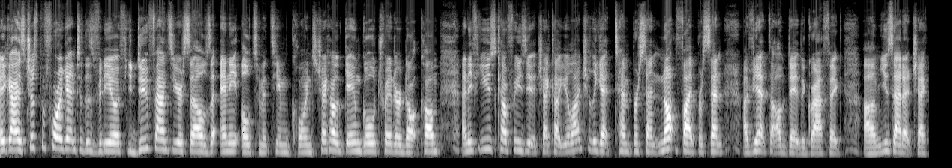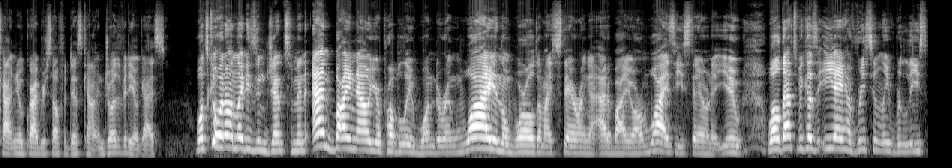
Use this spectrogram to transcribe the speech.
Hey guys, just before I get into this video, if you do fancy yourselves any Ultimate Team coins, check out GameGoldTrader.com, and if you use Calfreezy at checkout, you'll actually get 10%, not 5%. I've yet to update the graphic. Um, use that at checkout and you'll grab yourself a discount. Enjoy the video, guys. What's going on ladies and gentlemen, and by now you're probably wondering why in the world am I staring at Adebayor and why is he staring at you? Well that's because EA have recently released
